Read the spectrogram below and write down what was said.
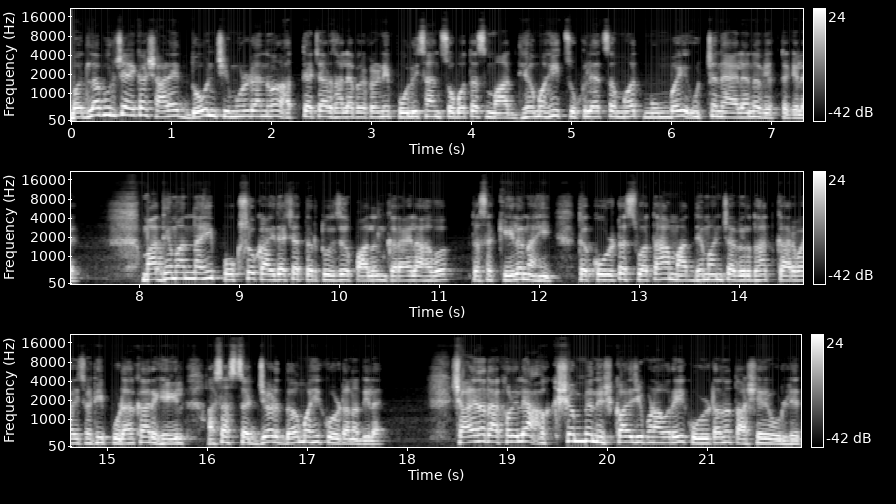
बदलापूरच्या एका शाळेत दोन चिमुरड्यांवर अत्याचार झाल्याप्रकरणी पोलिसांसोबतच माध्यमही चुकल्याचं मत मुंबई उच्च न्यायालयानं व्यक्त केलंय. माध्यमांनाही पोक्सो कायद्याच्या तरतुदीचं पालन करायला हवं तसं केलं नाही तर कोर्ट स्वतः माध्यमांच्या विरोधात कारवाईसाठी पुढाकार घेईल असा सज्जड दमही कोर्टानं दिलाय. शाळेनं दाखवलेल्या अक्षम्य निष्काळजीपणावरही कोर्टानं ताशेरे ओढलेत.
